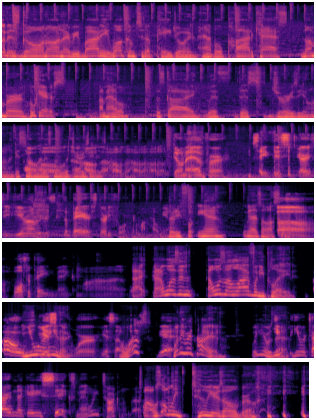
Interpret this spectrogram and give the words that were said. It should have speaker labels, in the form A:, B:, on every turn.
A: What is going on, everybody? Welcome to the Pedro and Hannibal podcast. Number, who cares? I'm Hannibal. This guy with this jersey on. I guess you
B: Oh,
A: let us know what jersey
B: hold
A: is.
B: on, hold on, hold on, hold on. Don't ever say this jersey. Do you know who this is? The Bears, 34. Come on, help me out.
A: 34. Yeah, that's awesome.
B: Oh, Walter Payton, man. Come on.
A: I, I wasn't I wasn't alive when he played.
B: Oh,
A: and you weren't
B: yes,
A: either.
B: You were. Yes, I
A: I
B: was.
A: was?
B: Yeah.
A: When he retired. What year was
B: He,
A: that?
B: he retired in like 86, man. What are you talking about?
A: Well, I was only two years old, bro.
